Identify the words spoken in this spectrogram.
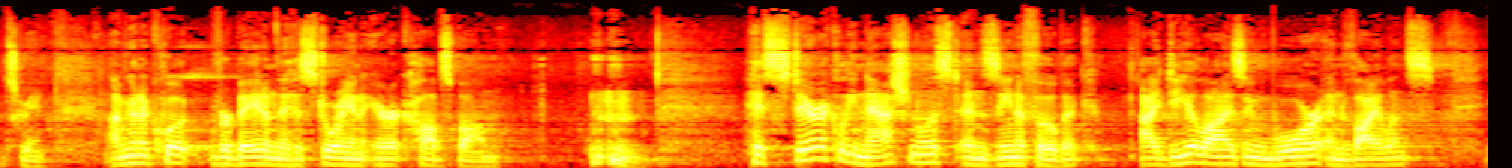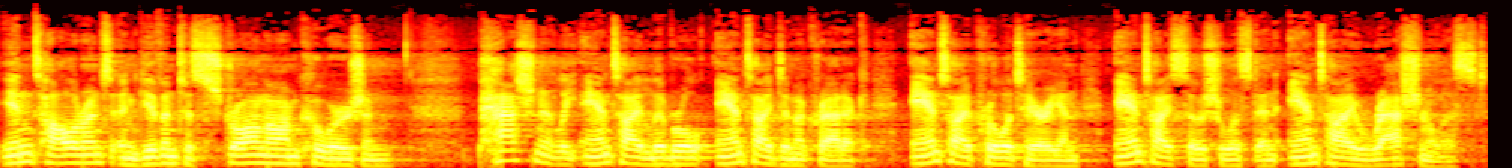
screen. I'm going to quote verbatim the historian Eric Hobsbawm. Hysterically nationalist and xenophobic, idealizing war and violence, intolerant and given to strong arm coercion, passionately anti liberal, anti democratic, anti proletarian, anti socialist, and anti rationalist,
